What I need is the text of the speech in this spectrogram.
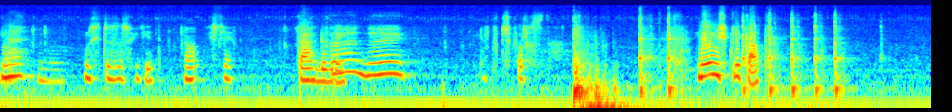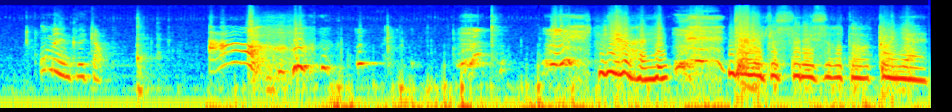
Ne. Ty Musí to zasvítit. No, ještě. Tak, dobrý. Ne, ne. Pojď prostě. Neumíš klikat. Umím klikat. Dělej. Dělej, postarej se o toho koně.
